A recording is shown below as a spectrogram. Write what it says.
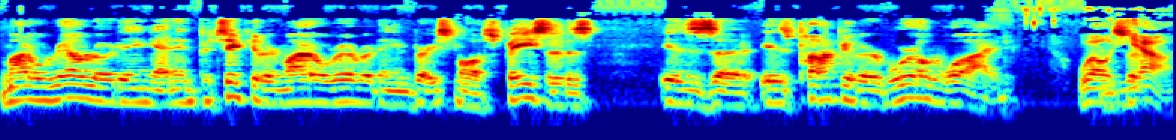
model railroading, and in particular model railroading in very small spaces, is uh, is popular worldwide. Well, So- yeah.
